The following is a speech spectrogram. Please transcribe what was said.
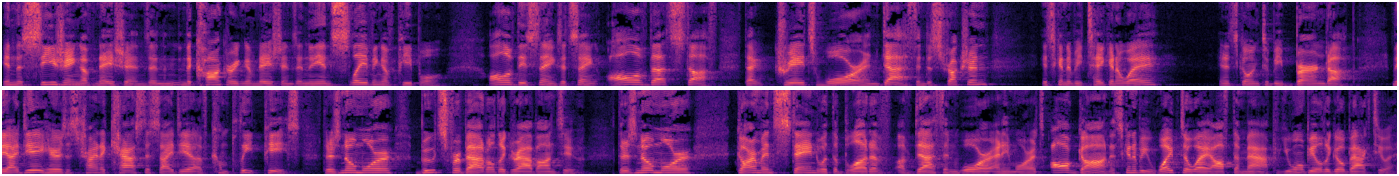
in the sieging of nations, and in the conquering of nations, in the enslaving of people. All of these things. It's saying all of that stuff that creates war and death and destruction, it's going to be taken away and it's going to be burned up. The idea here is it's trying to cast this idea of complete peace. There's no more boots for battle to grab onto. There's no more garments stained with the blood of, of death and war anymore. It's all gone. It's going to be wiped away off the map. You won't be able to go back to it.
